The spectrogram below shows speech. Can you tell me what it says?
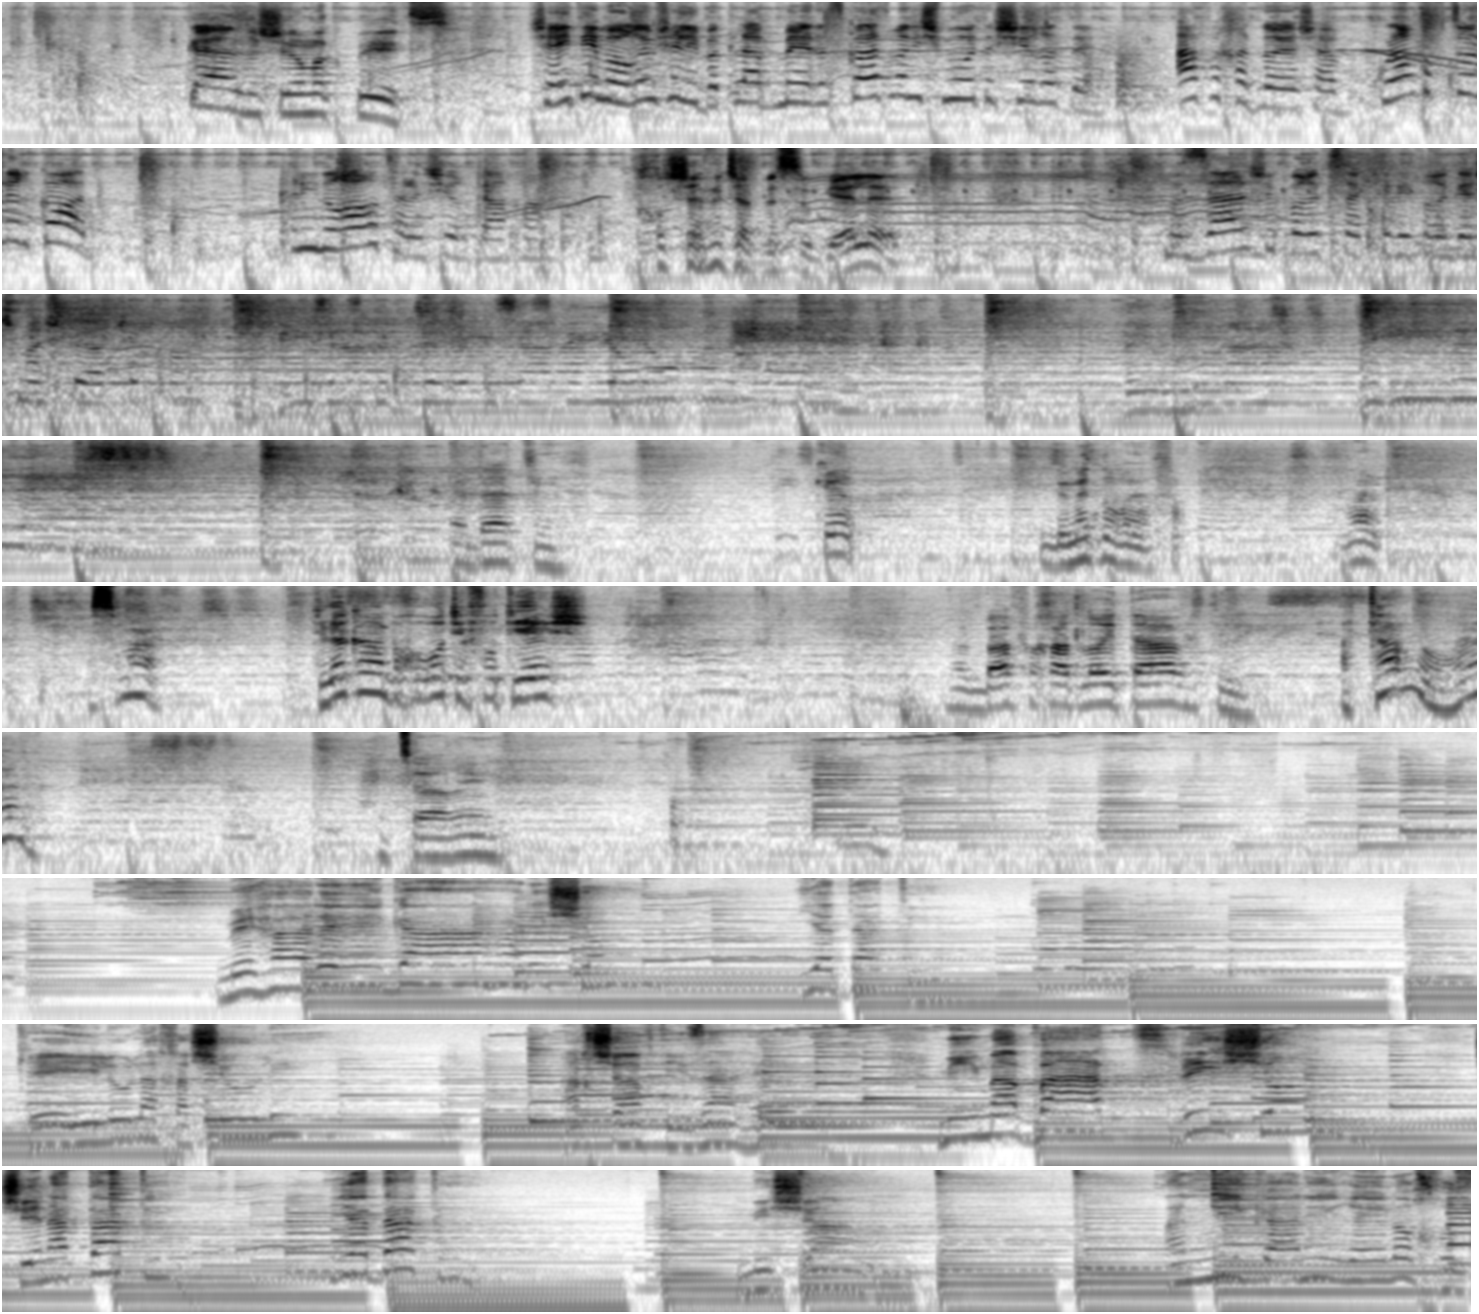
כן, זה שיר מקפיץ. כשהייתי עם ההורים שלי בקלאב מד, אז כל הזמן ישמעו את השיר הזה. אף אחד לא ישב, כולם קפצו לרקוד. אני נורא רוצה לשיר ככה. את חושבת שאת מסוגלת? מזל שכבר הפסקתי להתרגש מהשטויות שלך. ידעתי. כן, היא באמת נורא יפה. אבל... אז מה? אתה יודע כמה בחורות יפות יש? אבל באף אחת לא התאהבתי. אתה מאוהב? לצערי. מהרגע הראשון ידעתי כאילו לחשו לי עכשיו תיזהר ממבט ראשון שנתתי ידעתי משם אני כנראה לא חוזר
